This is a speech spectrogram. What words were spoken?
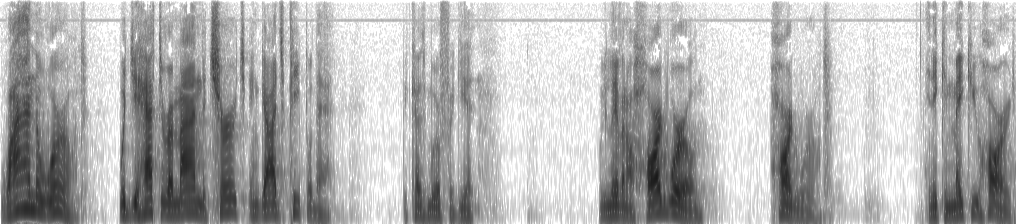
Why in the world would you have to remind the church and God's people that? Because we'll forget. We live in a hard world, hard world. And it can make you hard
